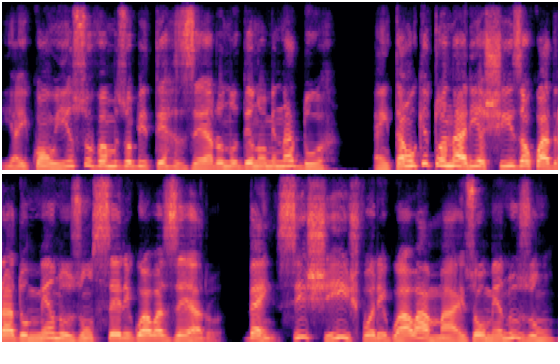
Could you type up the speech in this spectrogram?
E aí, com isso, vamos obter zero no denominador. Então, o que tornaria x ao quadrado menos 1 ser igual a zero? Bem, se x for igual a mais ou menos 1.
